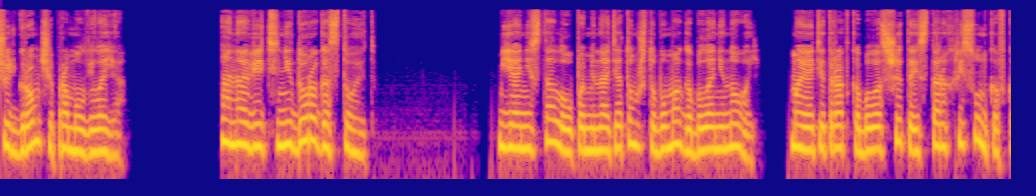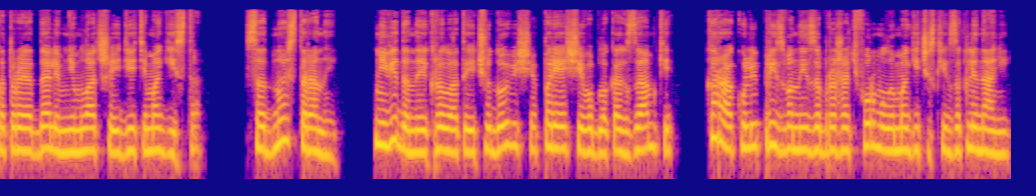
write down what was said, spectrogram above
Чуть громче промолвила я. Она ведь недорого стоит. Я не стала упоминать о том, что бумага была не новой. Моя тетрадка была сшита из старых рисунков, которые отдали мне младшие дети магистра. С одной стороны, невиданные крылатые чудовища, парящие в облаках замки, каракули, призванные изображать формулы магических заклинаний.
